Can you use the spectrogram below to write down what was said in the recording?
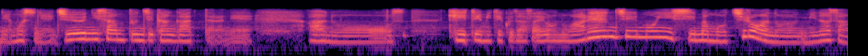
らね。もしね123分時間があったらねあの聞いてみてください。あのアレンジもいいし、まあ、もちろんあの皆さん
